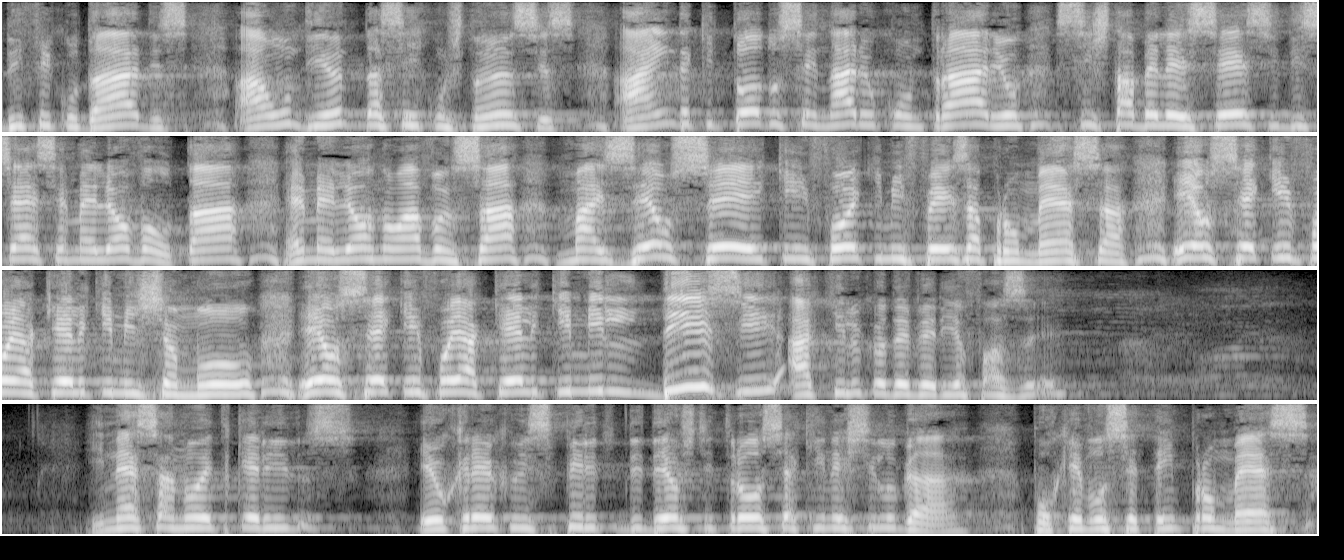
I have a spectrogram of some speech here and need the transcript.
dificuldades, aún diante das circunstâncias, ainda que todo o cenário contrário se estabelecesse e dissesse é melhor voltar, é melhor não avançar, mas eu sei quem foi que me fez a promessa, eu sei quem foi aquele que me chamou, eu sei quem foi aquele que me disse aquilo que eu deveria fazer. E nessa noite, queridos, eu creio que o Espírito de Deus te trouxe aqui neste lugar, porque você tem promessa,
